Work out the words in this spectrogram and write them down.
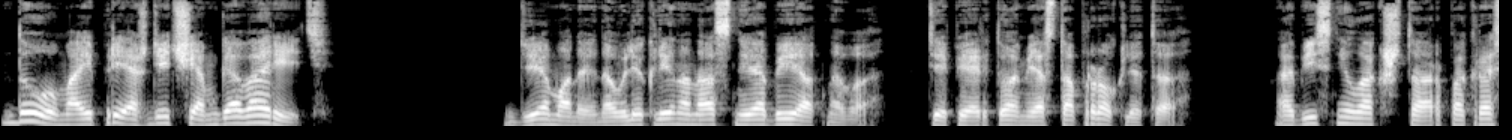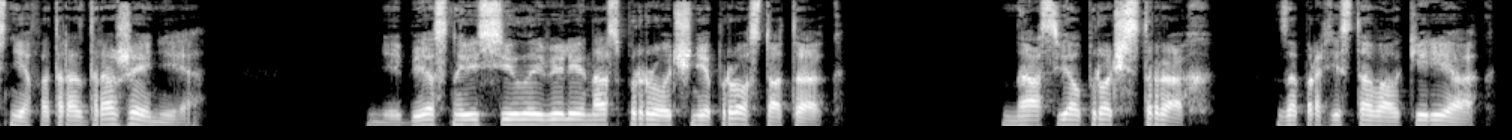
«Думай, прежде чем говорить». «Демоны навлекли на нас необъятного. Теперь то место проклято», — объяснил Акштар, покраснев от раздражения. Небесные силы вели нас прочь не просто так. Нас вел прочь страх, запротестовал Кириак.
